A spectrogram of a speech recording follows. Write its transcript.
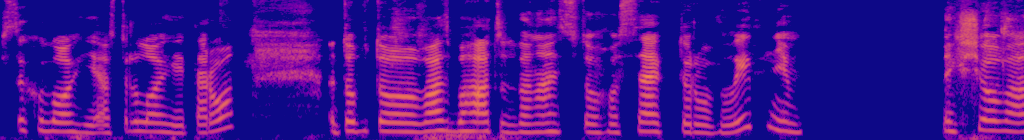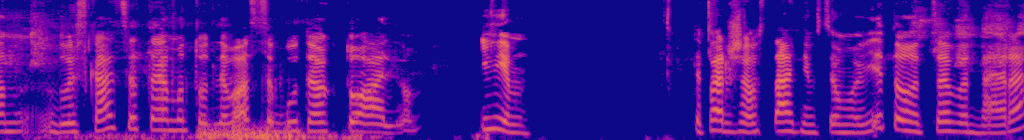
психології, астрології, таро. Тобто, у вас багато 12-го сектору в липні. Якщо вам близька ця тема, то для вас це буде актуально. І тепер вже останнім в цьому відео це Венера.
